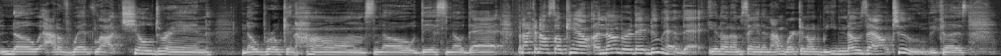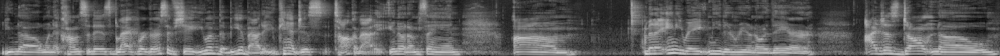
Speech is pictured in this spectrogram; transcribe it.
no out of wedlock children no broken homes, no this, no that. But I can also count a number that do have that. You know what I'm saying? And I'm working on weeding those out too because you know, when it comes to this black progressive shit, you have to be about it. You can't just talk about it. You know what I'm saying? Um, but at any rate, neither here nor there. I just don't know.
